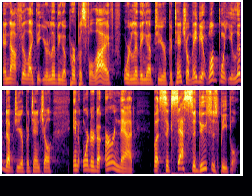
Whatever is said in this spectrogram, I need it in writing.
and not feel like that you're living a purposeful life or living up to your potential. Maybe at one point you lived up to your potential in order to earn that, but success seduces people.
